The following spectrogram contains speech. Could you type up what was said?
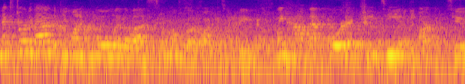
Next door to that, if you want a cool little uh, SEMA photo opportunity, we have that Ford GT Mark II.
